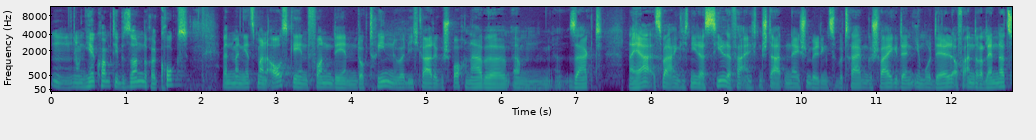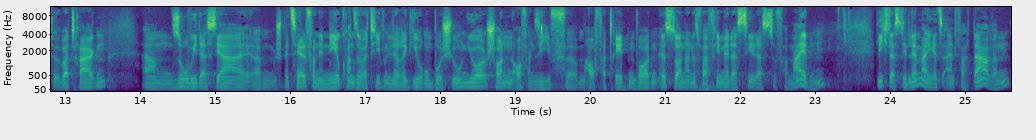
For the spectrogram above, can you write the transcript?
Mhm. Und hier kommt die besondere Krux, wenn man jetzt mal ausgehend von den Doktrinen, über die ich gerade gesprochen habe, ähm, sagt, naja, es war eigentlich nie das Ziel der Vereinigten Staaten, Nation Building zu betreiben, geschweige denn ihr Modell auf andere Länder zu übertragen. Ähm, so wie das ja ähm, speziell von den Neokonservativen in der Regierung Bush Junior schon offensiv ähm, auch vertreten worden ist, sondern es war vielmehr das Ziel, das zu vermeiden liegt das Dilemma jetzt einfach darin,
